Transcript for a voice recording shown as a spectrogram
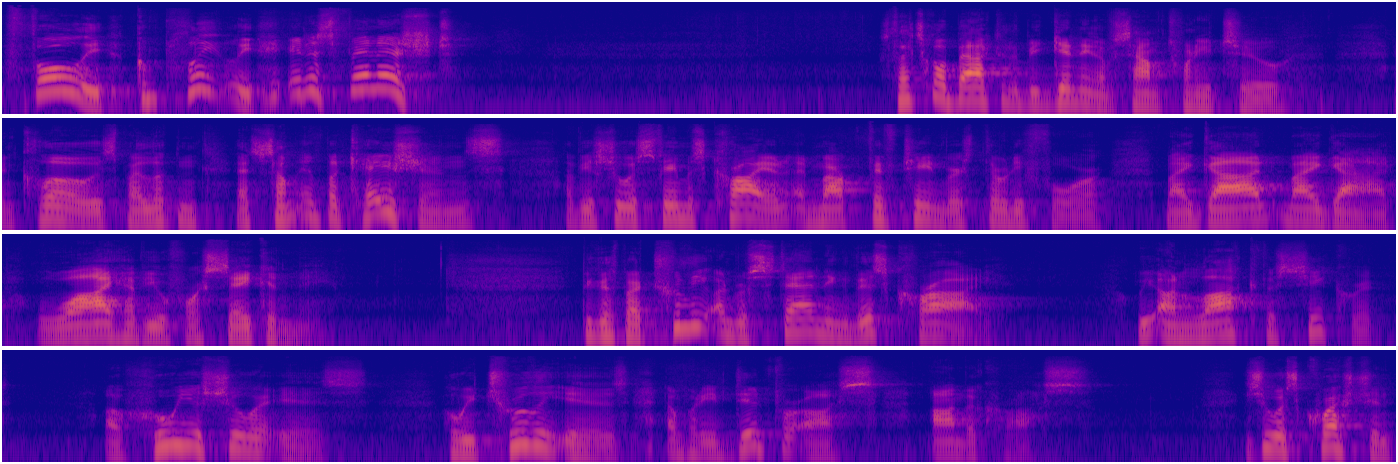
fully, completely. It is finished. So let's go back to the beginning of Psalm 22 and close by looking at some implications of Yeshua's famous cry in Mark 15, verse 34 My God, my God, why have you forsaken me? Because by truly understanding this cry, we unlock the secret of who Yeshua is, who he truly is, and what he did for us on the cross. Yeshua's question,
